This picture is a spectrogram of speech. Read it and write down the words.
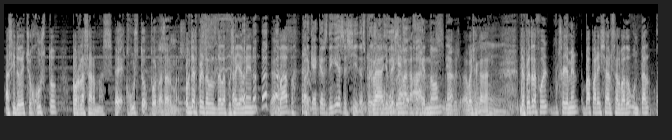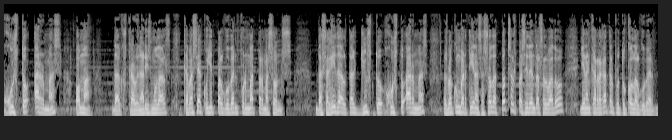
ha sido hecho justo por las armas. Eh? Justo por les armes. Poc després del, de l'afusellament va... Perquè que es digui és així, després. Clar, jo crec que va agafar aquest nom i Ah. pues, el vaig a cagar. Després de l'afusellament va aparèixer al Salvador un tal Justo Armas, home d'extraordinaris modals, que va ser acollit pel govern format per maçons. De seguida, el tal Justo, Justo Armas es va convertir en assessor de tots els presidents del Salvador i en encarregat del protocol del govern.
